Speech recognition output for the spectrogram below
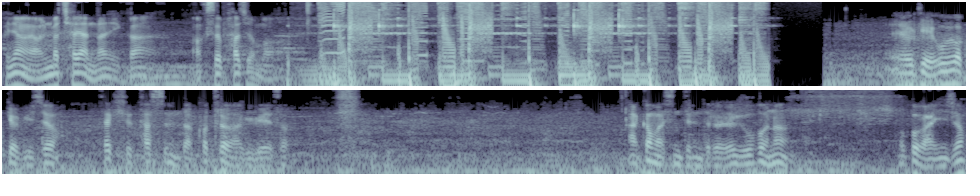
그냥 얼마 차이 안 나니까 악습하죠 뭐. 여기 우박역이죠. 택시 탔습니다. 코트로 가기 위해서. 아까 말씀드린 대로 여기 우버는 우버가 아니죠.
